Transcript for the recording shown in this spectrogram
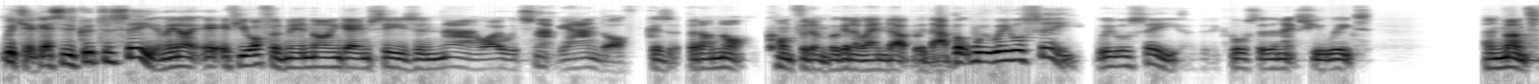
Which I guess is good to see. I mean, I, if you offered me a nine-game season now, I would snap your hand off because, but I'm not confident we're going to end up with that. But we, we will see. We will see over the course of the next few weeks and months.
